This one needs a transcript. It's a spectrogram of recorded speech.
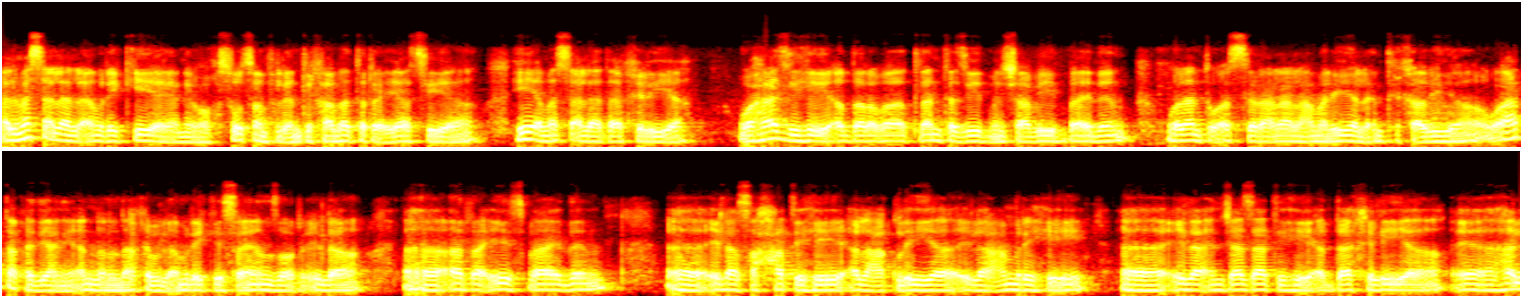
المسألة الأمريكية يعني وخصوصا في الانتخابات الرئاسية هي مسألة داخلية. وهذه الضربات لن تزيد من شعبية بايدن ولن تؤثر على العملية الانتخابية. وأعتقد يعني أن الناخب الأمريكي سينظر إلى آه، الرئيس بايدن إلى صحته العقلية إلى عمره آه، إلى إنجازاته الداخلية. آه، هل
